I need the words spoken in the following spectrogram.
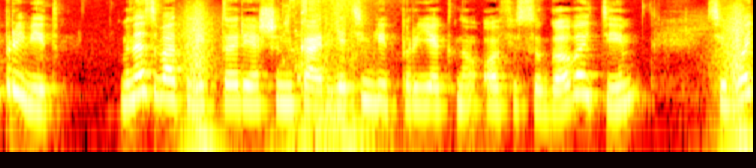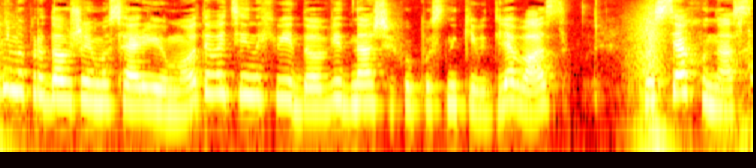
привіт! Мене звати Вікторія Шинкар, я тімлід проєктного офісу GoIT. Сьогодні ми продовжуємо серію мотиваційних відео від наших випускників для вас. В гостях у нас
